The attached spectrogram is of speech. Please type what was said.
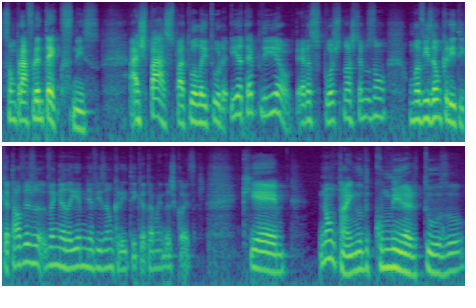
são para a frentex nisso. Há espaço para a tua leitura. E até pediam, era suposto nós temos um, uma visão crítica. Talvez venha daí a minha visão crítica também das coisas. Que é, não tenho de comer tudo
